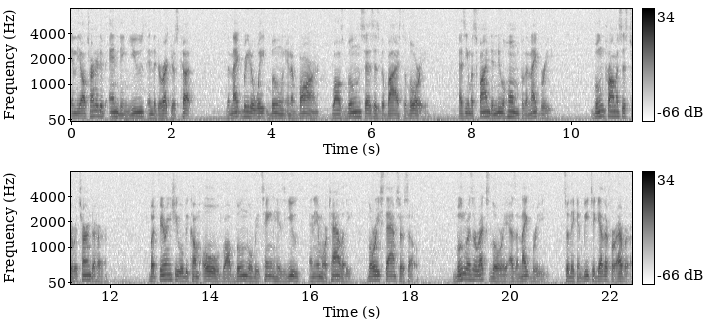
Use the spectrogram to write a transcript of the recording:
In the alternative ending used in the director's cut, the Nightbreed await Boone in a barn whilst Boone says his goodbyes to Lori, as he must find a new home for the Nightbreed. Boone promises to return to her, but fearing she will become old while Boone will retain his youth and immortality, Lori stabs herself. Boone resurrects Lori as a Nightbreed, so they can be together forever.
